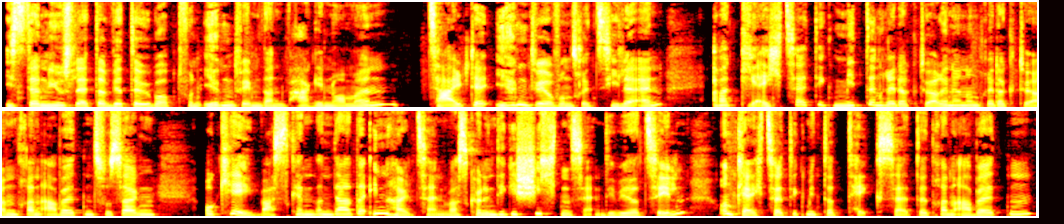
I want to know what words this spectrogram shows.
ist der Newsletter, wird der überhaupt von irgendwem dann wahrgenommen? Zahlt der irgendwie auf unsere Ziele ein? aber gleichzeitig mit den Redakteurinnen und Redakteuren daran arbeiten, zu sagen, okay, was kann dann da der Inhalt sein? Was können die Geschichten sein, die wir erzählen? Und gleichzeitig mit der Tech-Seite daran arbeiten,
